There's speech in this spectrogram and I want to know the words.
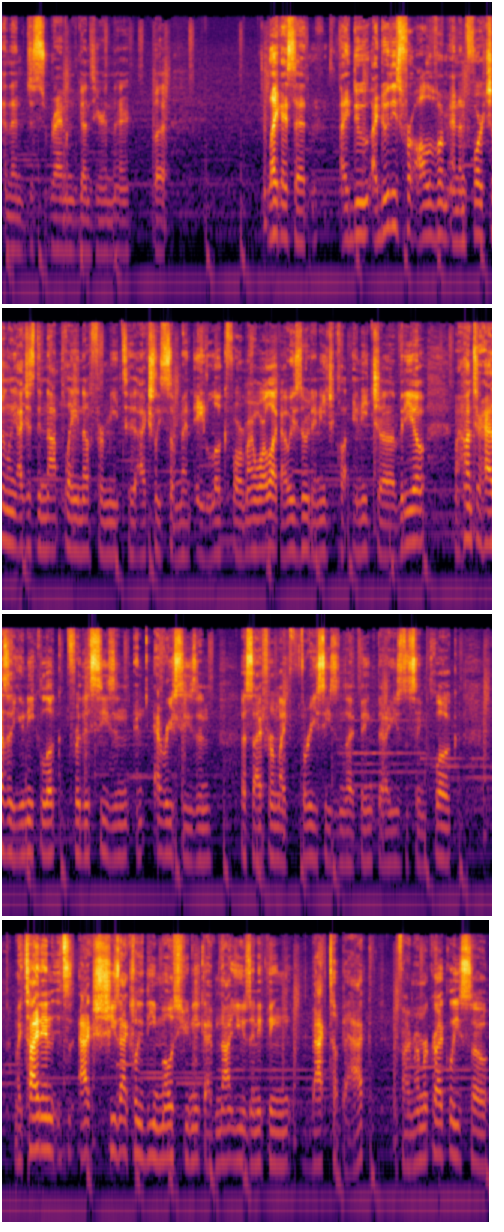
and then just random guns here and there, but like I said, I do I do these for all of them, and unfortunately, I just did not play enough for me to actually submit a look for my warlock. I always do it in each in each uh, video. My hunter has a unique look for this season and every season, aside from like three seasons I think that I use the same cloak. My Titan, it's actually she's actually the most unique. I've not used anything back to back, if I remember correctly. So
